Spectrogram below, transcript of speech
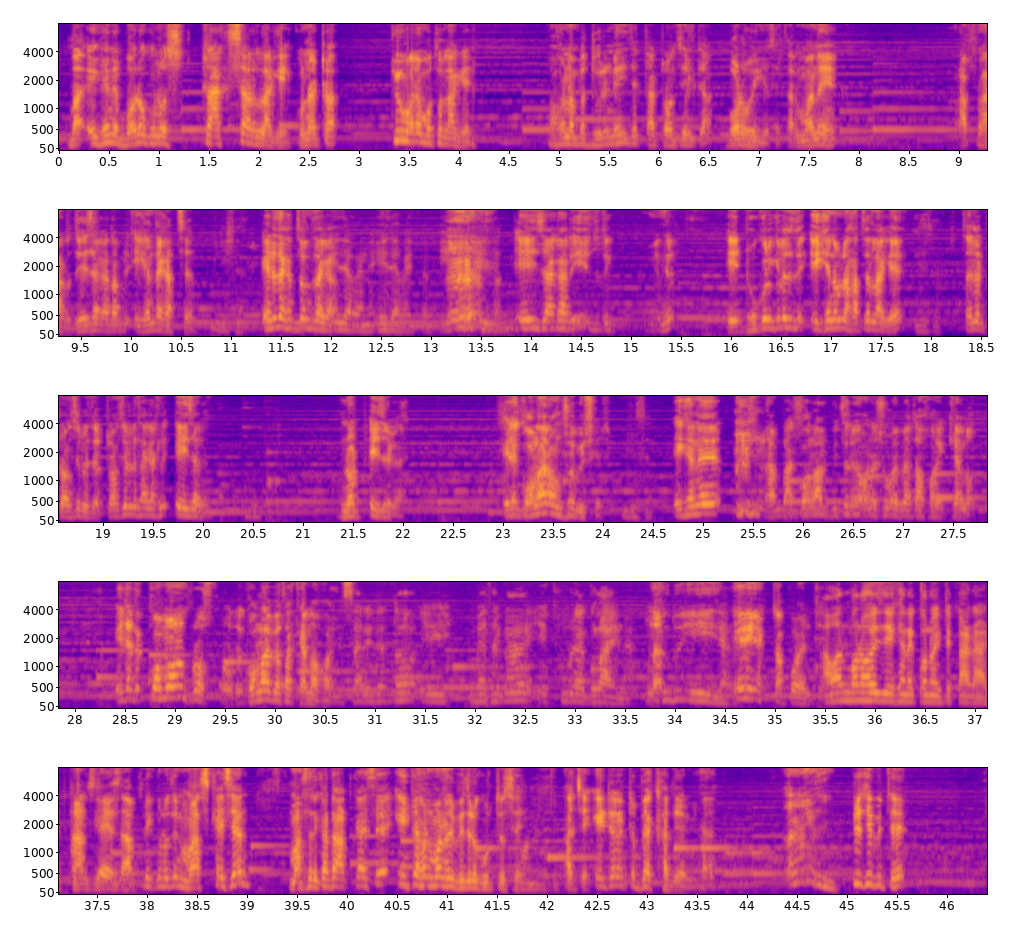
বা এখানে বড় কোনো স্ট্রাকচার লাগে কোনো একটা টিউমারের মতো লাগে তখন আমরা ধরে নেই যে তার টনসিলটা বড় হয়ে গেছে। তার মানে আপনার যে জায়গাটা আপনি এখানে দেখাচ্ছেন এটা দেখাচ্ছেন জায়গা? এই জায়গারই যদি এই ঢোকর গেলে যদি এখানে আমরা হাতে লাগে তাহলে টনসিল হয়ে যায় টনসিলটা থাকে আসলে এই জায়গায় নট এই জায়গায়। এটা গলার অংশ বিশেষ। এখানে আমরা গলার ভিতরে অনেক সময় ব্যথা হয় কেন? এটা একটা কমন প্রশ্ন যে গলায় ব্যথা কেন হয়? স্যার এটা তো এই ব্যথাটা পুরো গলায় না। শুধু এই জায়গায়। এই একটা পয়েন্ট আমার মনে হয় যে এখানে কোনো একটা কাটা আটকে আটকে আছে আপনি কোনোদিন মাছ খাইছেন? মাছের কাটা আটকাইছে এটা এখন মনের ভিতরে ঘুরতেছে। আচ্ছা এটার একটা ব্যাখ্যা দিই আমি হ্যাঁ? পৃথিবীতে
